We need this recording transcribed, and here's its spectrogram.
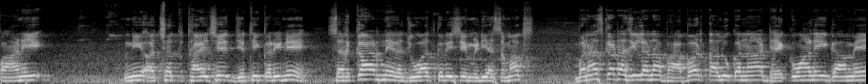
પાણીની અછત થાય છે. જેથી કરીને સરકારને રજૂઆત કરી છે મીડિયા સમક્ષ. બનાસકાંઠા જિલ્લાના ભાભર તાલુકાના ઢેકવાણી ગામે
